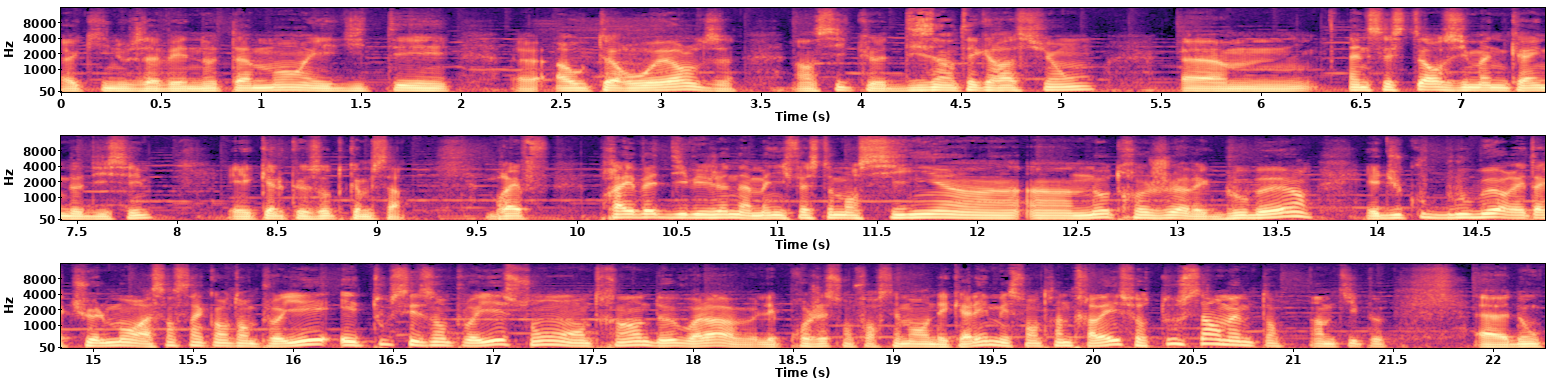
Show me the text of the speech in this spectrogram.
euh, qui nous avait notamment édité euh, Outer Worlds ainsi que Disintégration, Ancestors Humankind Odyssey et quelques autres comme ça. Bref, Private Division a manifestement signé un, autre jeu avec Bloober, et du coup Bloober est actuellement à 150 employés, et tous ces employés sont en train de, voilà, les projets sont forcément en décalé, mais sont en train de travailler sur tout ça en même temps, un petit peu. Euh, donc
